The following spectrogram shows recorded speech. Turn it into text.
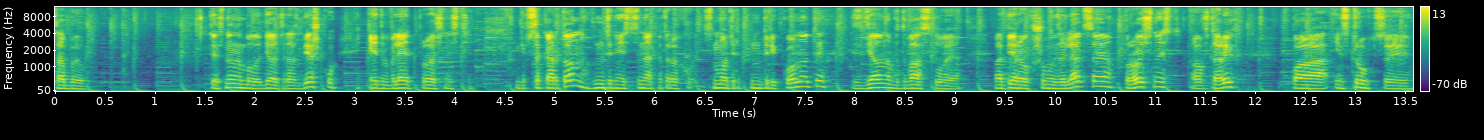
забыл. То есть нужно было делать разбежку, и это добавляет прочности. Гипсокартон, внутренняя стена, которая смотрит внутри комнаты, сделана в два слоя. Во-первых, шумоизоляция, прочность, а во-вторых, по инструкции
